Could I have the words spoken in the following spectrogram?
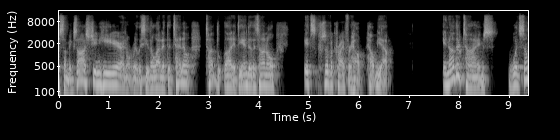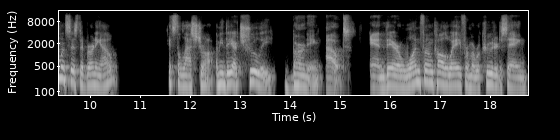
some exhaustion here. I don't really see the light at the tunnel, light at the end of the tunnel. It's sort of a cry for help. Help me out. In other times, when someone says they're burning out, it's the last straw. I mean, they are truly burning out and they're one phone call away from a recruiter to saying,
